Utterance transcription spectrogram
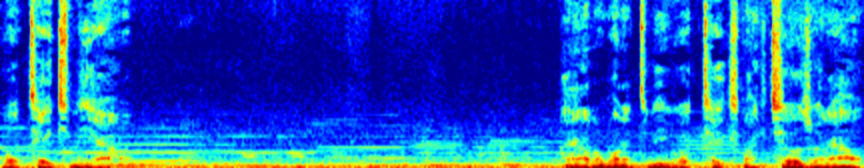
what takes me out. And I don't want it to be what takes my children out.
